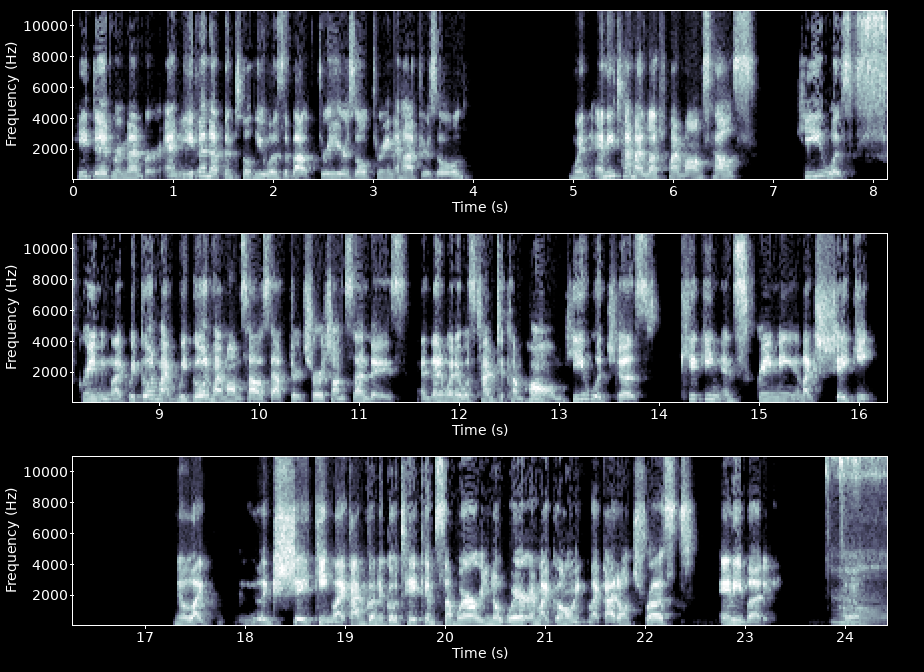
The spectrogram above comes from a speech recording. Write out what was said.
He did remember. And even up until he was about three years old, three and a half years old, when anytime I left my mom's house, he was screaming. Like we'd go to my we'd go to my mom's house after church on Sundays. And then when it was time to come home, he would just kicking and screaming and like shaking. You know, like like shaking, like I'm gonna go take him somewhere, or you know, where am I going? Like I don't trust anybody Yeah.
